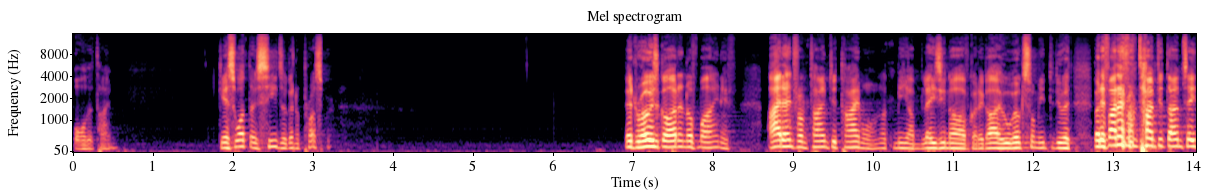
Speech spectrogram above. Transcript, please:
all the time. Guess what? Those seeds are going to prosper. That rose garden of mine, if I don't from time to time, or not me, I'm lazy now, I've got a guy who works for me to do it. But if I don't from time to time say,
